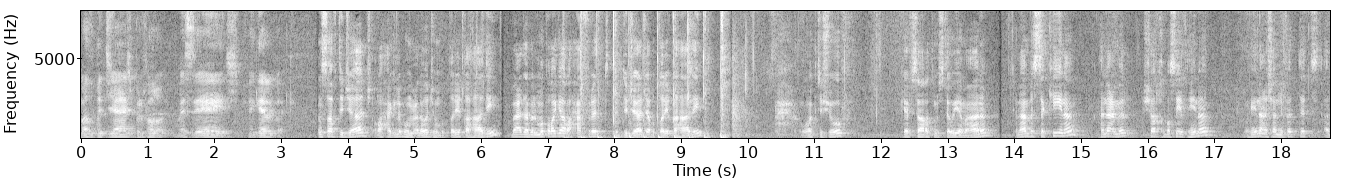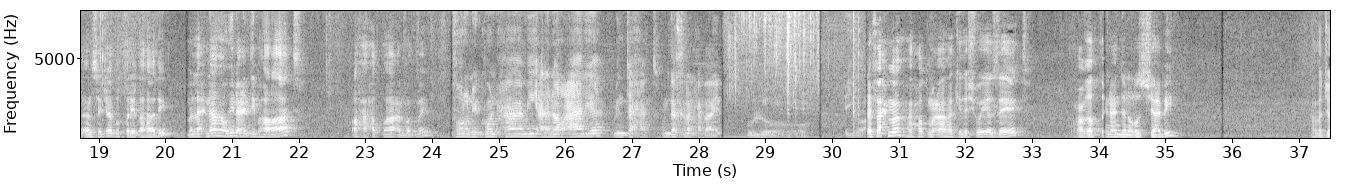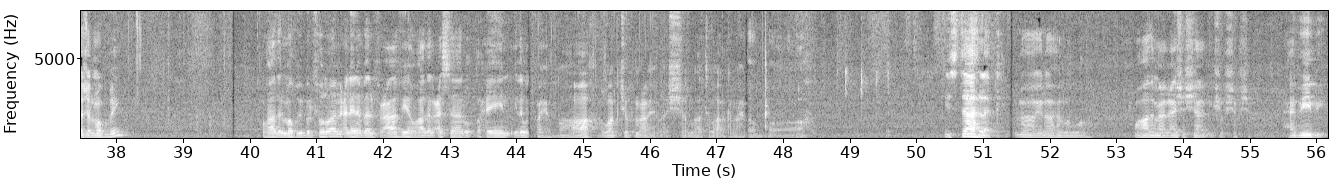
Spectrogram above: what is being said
مضغ دجاج بالفرن بس إيش؟ في قلبك. انصاف دجاج راح أقلبهم على وجههم بالطريقة هذه. بعدها بالمطرقة راح أفرد الدجاجة بالطريقة هذه. وقت تشوف كيف صارت مستوية معانا. الآن بالسكينة هنعمل شرخ بسيط هنا وهنا عشان نفتت الأنسجة بالطريقة هذه. ملحناها وهنا عندي بهارات راح أحطها على المضمي الفرن يكون حامي على نار عالية من تحت وندخل الحبايب. أيوة. فحمة هحط معاها كذا شوية زيت وهغطي. هنا عندنا رز شعبي. هذا الدجاج المضبي. وهذا المضبي بالفرن علينا بألف عافية. وهذا العسل والطحين إذا يباه واك تشوف معاي. ما شاء الله تبارك الرحمن الله. يستاهلك. لا إله إلا الله. وهذا مع العيش الشعبي. شوف شوف شوف. حبيبي.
